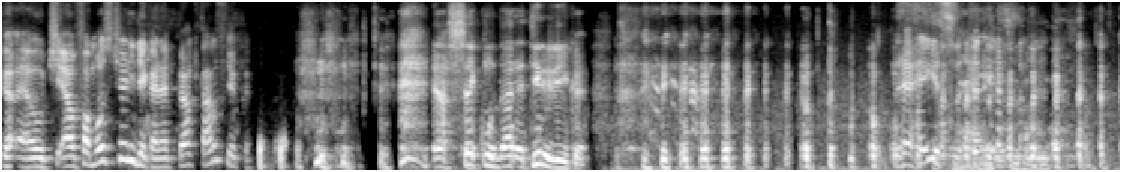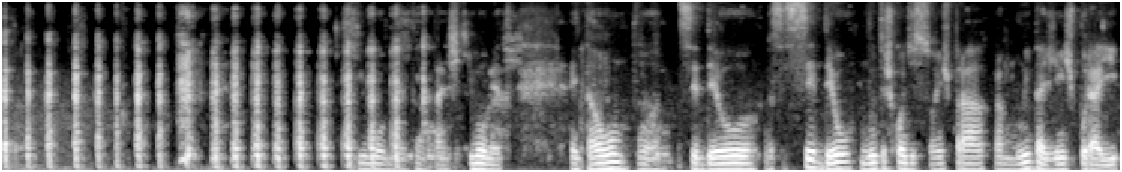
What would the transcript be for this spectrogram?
é, o, é o famoso tiririca, né? Pior que tá, não fica. é a secundária tiririca. é isso. É isso. que momento, rapaz, que momento. Então, pô, você deu, você cedeu muitas condições para muita gente por aí,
